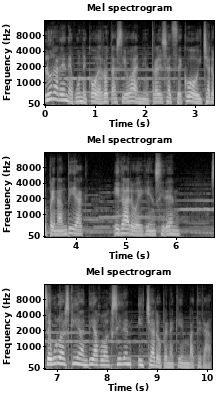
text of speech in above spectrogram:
lurraren eguneko errotazioa neutralizatzeko itxaropen handiak igaro egin ziren, seguru askia handiagoak ziren itxaropenekin batera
